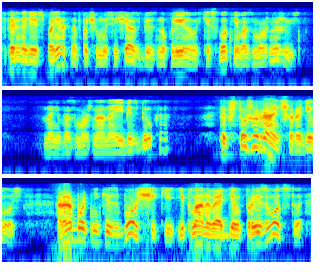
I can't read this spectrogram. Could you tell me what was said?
Теперь, надеюсь, понятно, почему сейчас без нуклеиновых кислот невозможна жизнь. Но невозможна она и без белка. Так что же раньше родилось? Работники-сборщики и плановый отдел производства –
